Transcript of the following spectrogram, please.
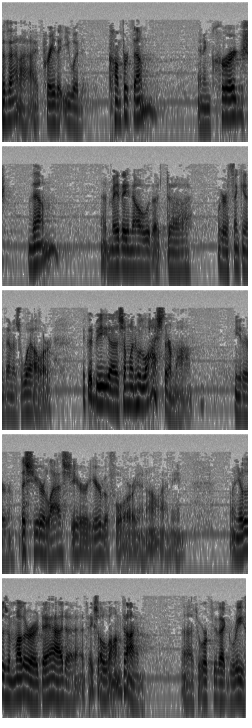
with that. I, I pray that you would comfort them and encourage them and may they know that uh, we are thinking of them as well. Or it could be uh, someone who lost their mom either this year, last year, year before. You know, I mean, when you lose a mother or a dad, uh, it takes a long time uh, to work through that grief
